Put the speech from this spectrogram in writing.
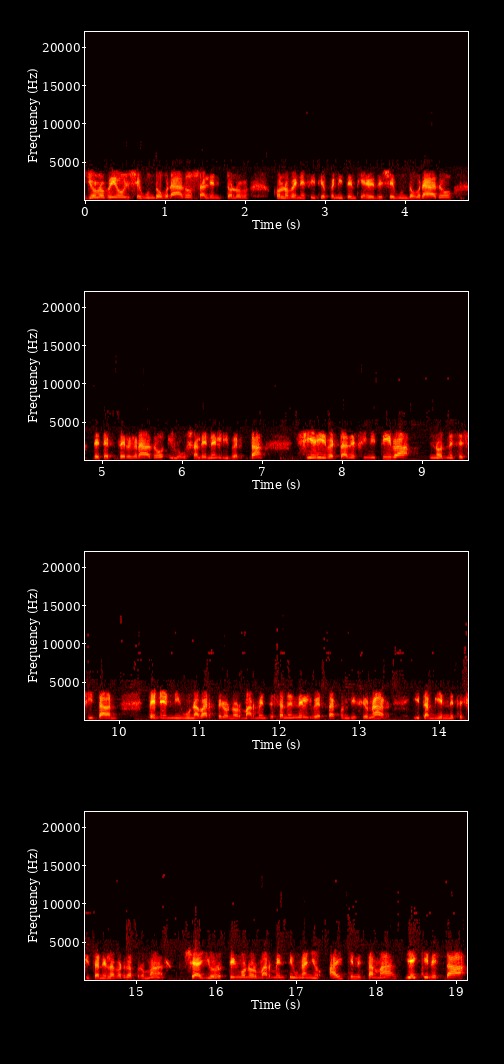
yo los veo en segundo grado, salen todos con los beneficios penitenciarios de segundo grado, de tercer grado, y luego salen en libertad. Si es libertad definitiva, no necesitan tener ninguna bar, pero normalmente salen en libertad condicional y también necesitan el avar de más. O sea, yo los tengo normalmente un año. Hay quien está más y hay quien está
